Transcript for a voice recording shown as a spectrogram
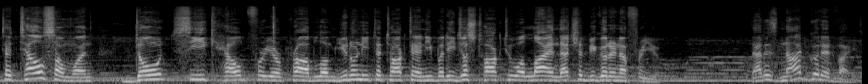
to tell someone, don't seek help for your problem. You don't need to talk to anybody. Just talk to Allah and that should be good enough for you. That is not good advice.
